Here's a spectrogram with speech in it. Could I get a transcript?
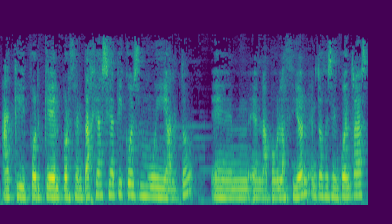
aquí, porque el porcentaje asiático es muy alto en, la población. Entonces encuentras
